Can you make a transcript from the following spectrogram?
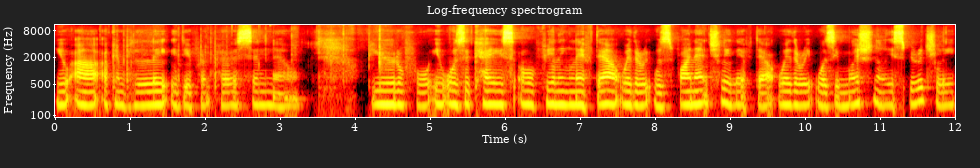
You are a completely different person now beautiful. It was a case of feeling left out, whether it was financially left out, whether it was emotionally, spiritually.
